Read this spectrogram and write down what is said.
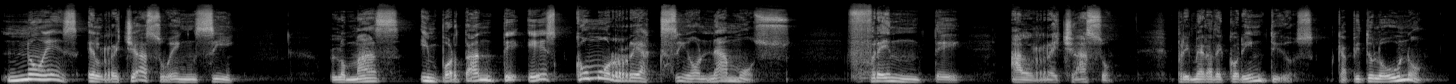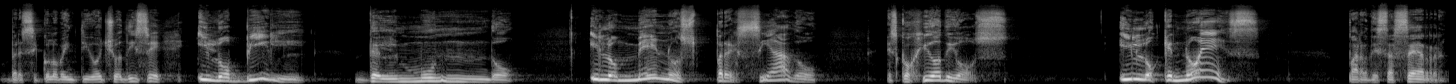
no es el rechazo en sí. Lo más importante es cómo reaccionamos frente al rechazo. Primera de Corintios, capítulo 1, versículo 28 dice, y lo vil del mundo y lo menospreciado escogió Dios y lo que no es para deshacer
